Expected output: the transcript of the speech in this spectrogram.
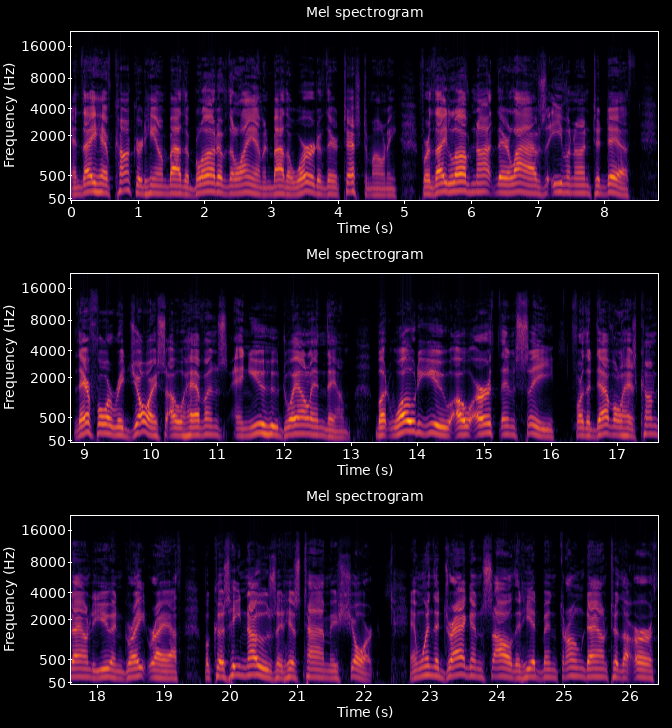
And they have conquered him by the blood of the Lamb and by the word of their testimony. For they loved not their lives even unto death. Therefore rejoice, O heavens, and you who dwell in them. But woe to you, O earth and sea, for the devil has come down to you in great wrath, because he knows that his time is short. And when the dragon saw that he had been thrown down to the earth,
